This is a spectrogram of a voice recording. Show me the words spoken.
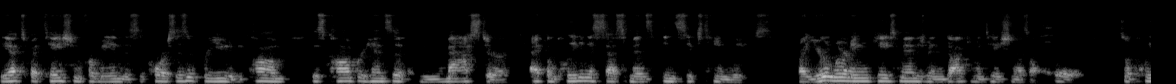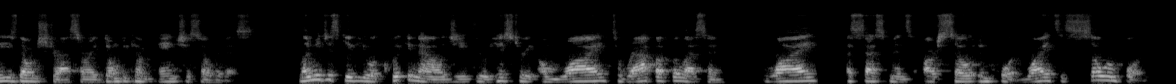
the expectation for me in this course isn't for you to become this comprehensive master at completing assessments in 16 weeks. Right? You're learning case management and documentation as a whole. So please don't stress, all right? Don't become anxious over this. Let me just give you a quick analogy through history on why, to wrap up the lesson, why assessments are so important, why it's so important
